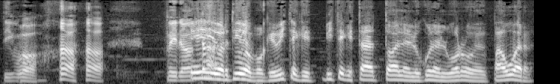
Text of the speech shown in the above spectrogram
tipo, pero Es ta- divertido porque viste que viste que está toda la locura del borro de Power,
